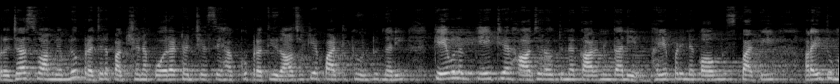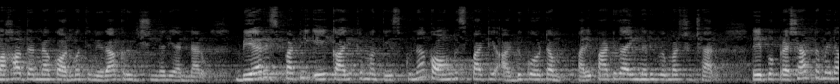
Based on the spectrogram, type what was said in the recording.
ప్రజాస్వామ్యంలో ప్రజల పక్షాన పోరాటం చేసే హక్కు ప్రతి రాజకీయ పార్టీకి ఉంటుందని కేవలం కేటీఆర్ హాజరవుతున్న కారణంగానే భయపడిన కాంగ్రెస్ కాంగ్రెస్ పార్టీ రైతు మహాధర్నాకు అనుమతి నిరాకరించిందని అన్నారు. బీఆర్ఎస్ పార్టీ ఏ కార్యక్రమం తీసుకున్నా కాంగ్రెస్ పార్టీ అడ్డుకోవటం పరిపాటిగా అయిందని విమర్శించారు. రేపు ప్రశాంతమైన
